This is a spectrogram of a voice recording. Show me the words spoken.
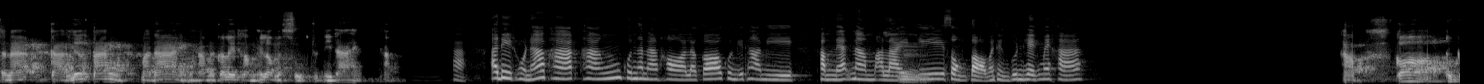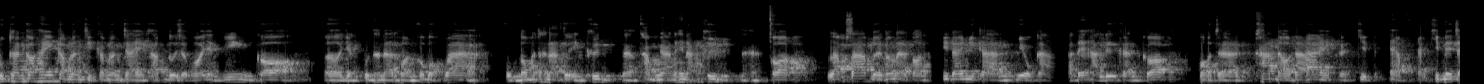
ชนะการเลือกตั้งมาได้นะครับ มันก็เลยทำให้เรามาสู่จุดนี้ได้ครับค่ะอดีตหัวหน้าพักทั้งคุณธนาธรแล้วก็คุณพิธามีคำแนะนำอะไรอืมที่ส่งต่อมาถึงคุณเทงไหมคะ ครับก็ทุกทุกท่านก็ให้กำลังจิตกำลังใจครับ โดยเฉพาะอย่างยิ่งก็เอออย่างคุณธนาธรก็บอกว่าผมต้องพัฒนาตัวเองขึ้นนะทำงานให้หนักขึ้นนะฮะก็รับทราบเลยตั้งแต่ตอนที่ได้มีการมีโอกาสได้หารือกัน ก็พอจะคาดเดาได้นะคิดแอบแอบคิดในใจ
